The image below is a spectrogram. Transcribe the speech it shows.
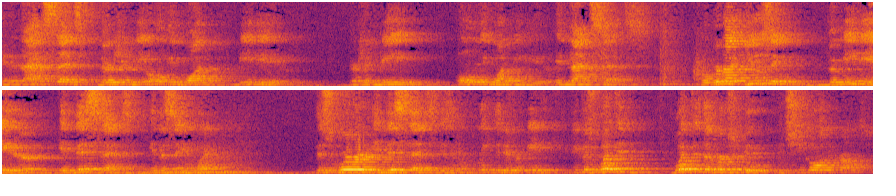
And in that sense, there can be only one mediator. There can be only one mediator in that sense. But we're not using the mediator in this sense in the same way. This word in this sense is a completely different meaning. Because what did what did the Virgin do? Did she go on the cross?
